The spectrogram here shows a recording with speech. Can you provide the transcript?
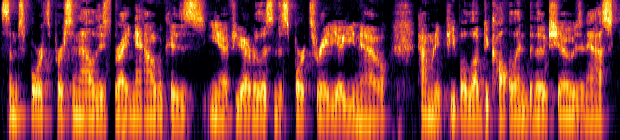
some sports personalities right now because you know if you ever listen to sports radio, you know how many people love to call into those shows and ask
